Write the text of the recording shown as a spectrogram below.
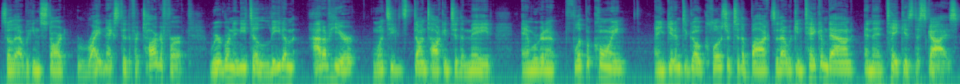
so that we can start right next to the photographer. We're going to need to lead him out of here once he's done talking to the maid, and we're going to flip a coin and get him to go closer to the box so that we can take him down and then take his disguise.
